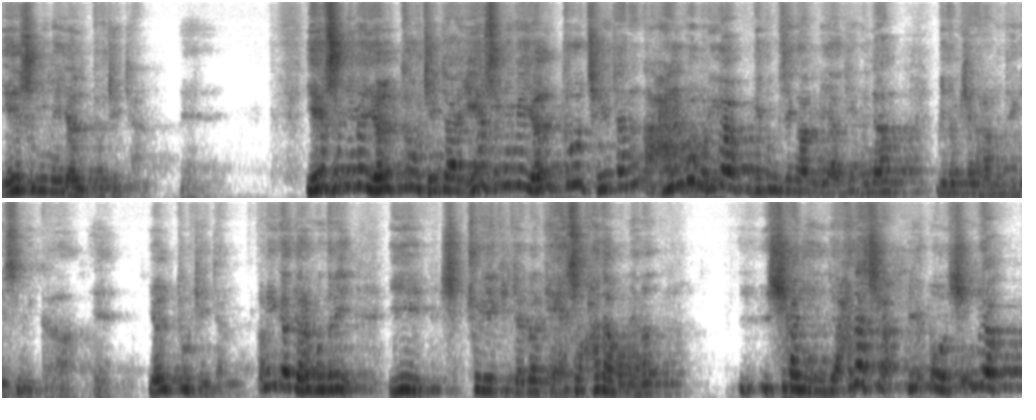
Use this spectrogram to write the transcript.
예수님의 열두 제자. 예. 예수님의 열두 제자, 예수님의 열두 제자는 알고 우리가 믿음 생활을 해야지 그냥 믿음 생활하면 되겠습니까? 예. 열두 제자. 그러니까 여러분들이 이 10초의 기적을 계속 하다 보면은 이- 시간이 이제 하나씩 뭐 신구약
